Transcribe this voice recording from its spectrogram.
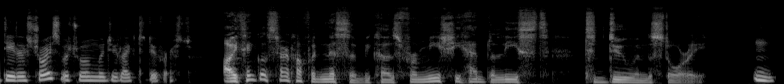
dealer's choice. Which one would you like to do first? I think we'll start off with Nyssa because for me, she had the least to do in the story. Mm.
